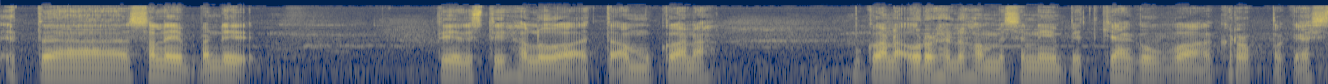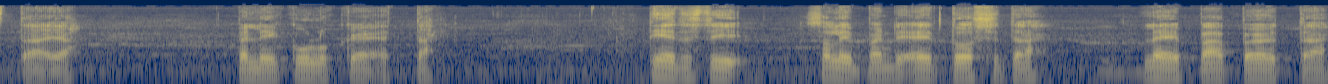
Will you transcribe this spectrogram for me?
että salibändi tietysti haluaa, että on mukana, mukana urheiluhommissa niin pitkään kuin vaan kroppa kestää ja peli kulkee, että tietysti salibändi ei tuo sitä leipää pöytään.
